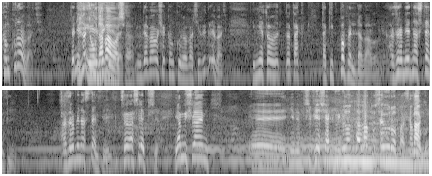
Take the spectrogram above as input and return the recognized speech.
konkurować. To nie I- chodzi i udawało wygrywać. się. I udawało się konkurować i wygrywać. I mnie to, to tak, taki popęd dawało. A zrobię następny. A zrobię następny. Coraz lepszy. Ja myślałem, e, nie wiem czy wiesz jak wygląda Lotus Europa samochód.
